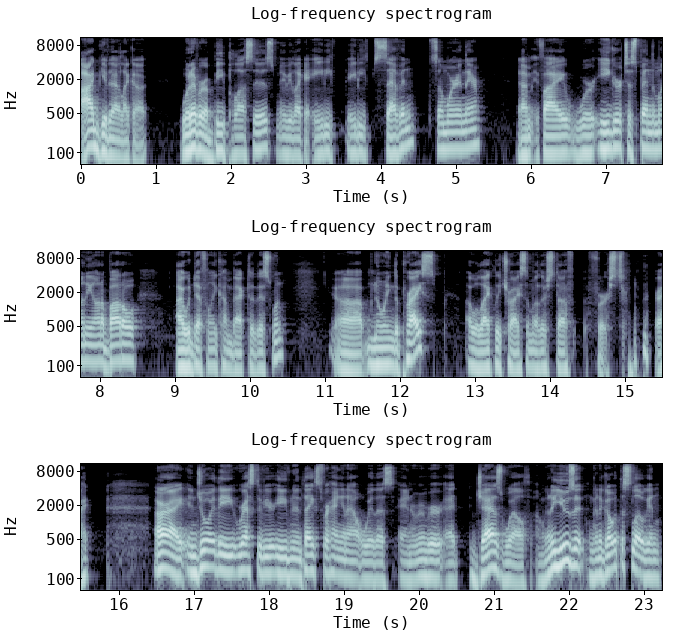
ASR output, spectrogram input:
I'd give that like a whatever a B plus is, maybe like a 80, 87, somewhere in there. Um, if I were eager to spend the money on a bottle, I would definitely come back to this one. Uh, knowing the price, I will likely try some other stuff first, right? All right, enjoy the rest of your evening. Thanks for hanging out with us. And remember, at Jazz Wealth, I'm going to use it. I'm going to go with the slogan.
